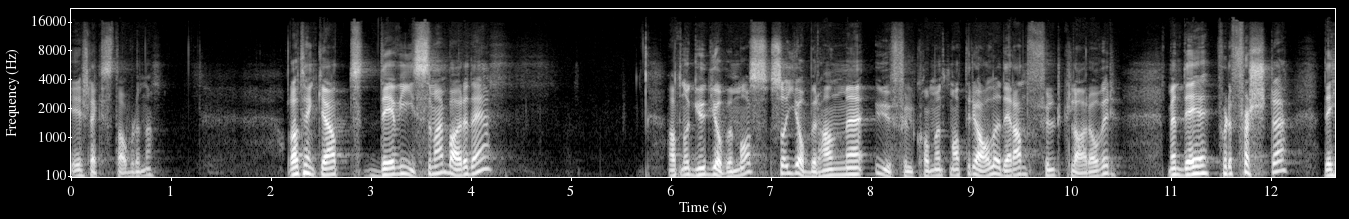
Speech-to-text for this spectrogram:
i slektstavlene. Og Da tenker jeg at det viser meg bare det. At når Gud jobber med oss, så jobber han med ufullkomment materiale. Det er han fullt klar over. Men det, for det første, det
